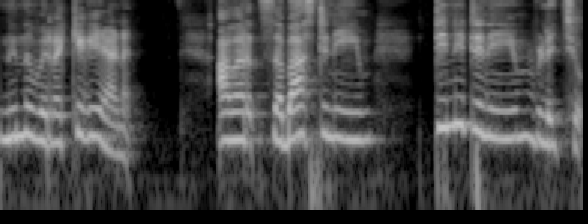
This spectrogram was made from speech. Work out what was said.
നിന്ന് വിറയ്ക്കുകയാണ്. അവർ സെബാസ്റ്റിനെയും ടിന്നിറ്റിനെയും വിളിച്ചു.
